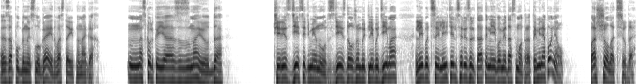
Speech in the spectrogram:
Запуганный слуга едва стоит на ногах. «Насколько я знаю, да». «Через десять минут здесь должен быть либо Дима, либо целитель с результатами его медосмотра. Ты меня понял? Пошел отсюда!»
